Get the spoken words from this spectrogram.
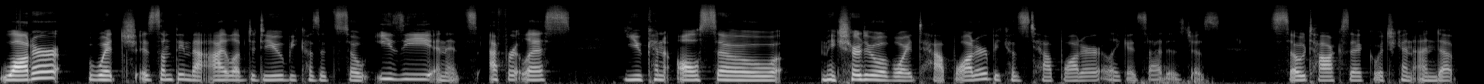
water, which is something that I love to do because it's so easy and it's effortless. You can also make sure to avoid tap water because tap water, like I said, is just so toxic, which can end up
